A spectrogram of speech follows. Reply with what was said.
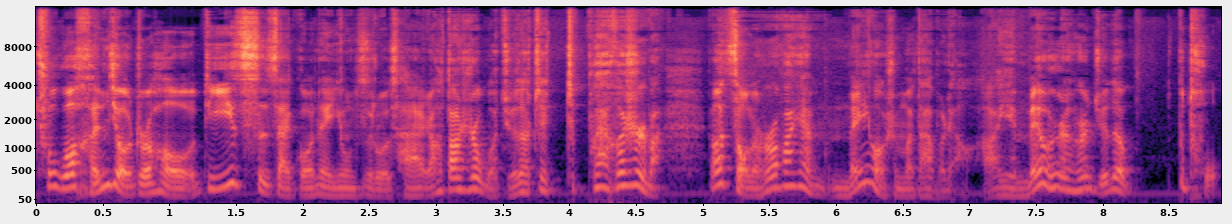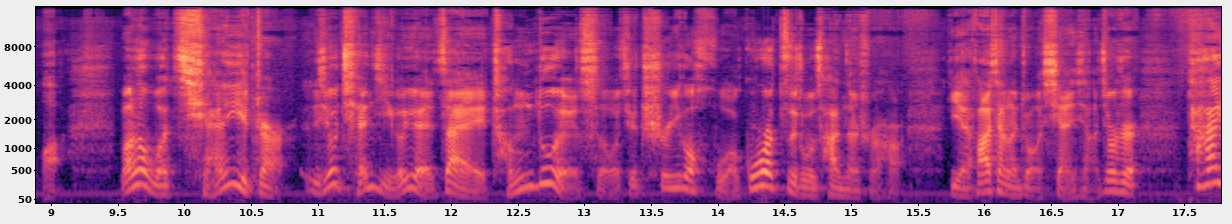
出国很久之后第一次在国内用自助餐，然后当时我觉得这这不太合适吧。然后走的时候发现没有什么大不了啊，也没有任何人觉得不妥。完了，我前一阵儿，也就前几个月，在成都有一次，我去吃一个火锅自助餐的时候，也发现了这种现象，就是他还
